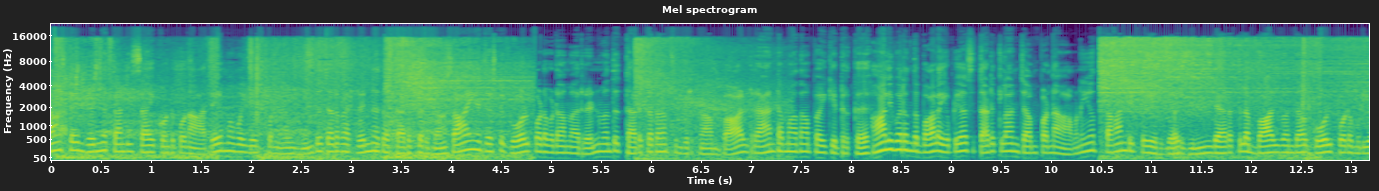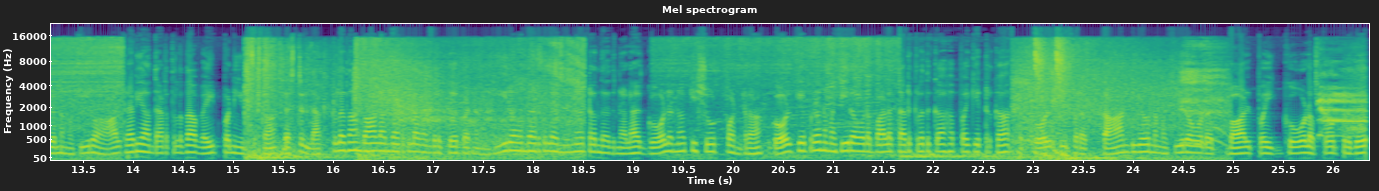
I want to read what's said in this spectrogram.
லாஸ்ட் டைம் ரென்னை தாண்டி சாய் கொண்டு போன அதே மூவை யூஸ் பண்ணுவோம் இந்த தடவை ரென் அதை தடுத்திருக்கான். சாயை ஜஸ்ட் கோல் போட விடாம ரென் வந்து தடுக்க தான் செஞ்சிருக்கான். பால் ரேண்டமா தான் போய்கிட்டு இருக்கு. ஆலிவர் அந்த பாலை எப்படியாச்சும் தடுக்கலாம்னு ஜம்ப் பண்ண அவனையும் தாண்டி போயிருது. இந்த இடத்துல பால் வந்தா கோல் போட முடியும் நம்ம ஹீரோ ஆல்ரெடி அந்த இடத்துல தான் வெயிட் பண்ணிட்டு இருக்கான். ஜஸ்ட் லக்கில் தான் பால் அந்த இடத்துல வந்திருக்கு. பட் நம்ம ஹீரோ அந்த இடத்துல நின்றுட்டு இருந்ததுனால கோலை நோக்கி ஷூட் பண்றான். கோல் கீப்பரும் நம்ம ஹீரோவோட பாலை தடுக்கிறதுக்காக போய்கிட்டு இருக்கான். கோல் கீப்பரை தாண்டியும் நம்ம ஹீரோவோட பால் போய் கோலை போட்டுருது.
